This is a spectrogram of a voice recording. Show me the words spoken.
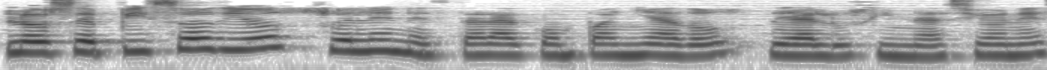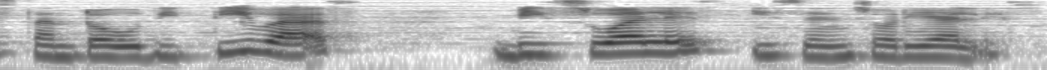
Los episodios suelen estar acompañados de alucinaciones tanto auditivas, visuales y sensoriales,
